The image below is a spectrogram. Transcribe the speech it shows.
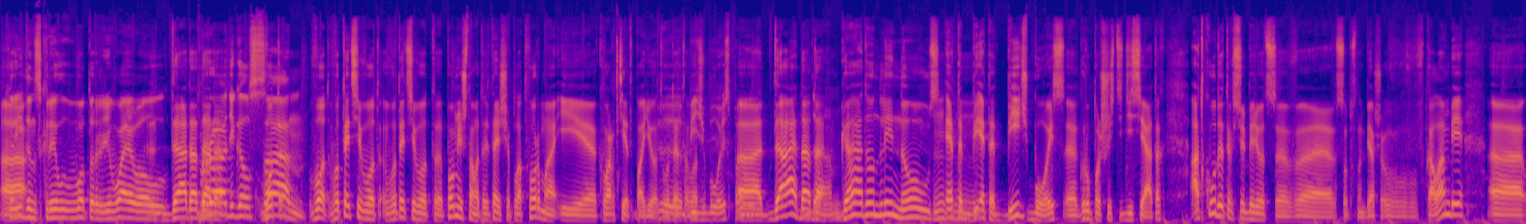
А, Creedence Clearwater Revival, Да, да, да. да. Prodigal Son. Вот, вот, вот эти вот, вот эти вот, помнишь, там вот летающая платформа и квартет поет, вот Э, это Beach вот. Boys А, да, да, Да. да, God only knows. Это, би- это Beach Boys, э, группа 60-х. Откуда это все берется в, э, собственно, в, в Колумбии? А,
